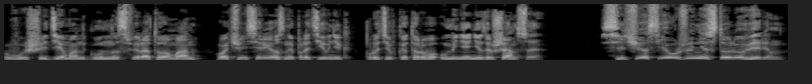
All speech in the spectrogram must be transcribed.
высший демон Гунна Сферату Аман очень серьезный противник, против которого у меня нет и шанса. Сейчас я уже не столь уверен.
